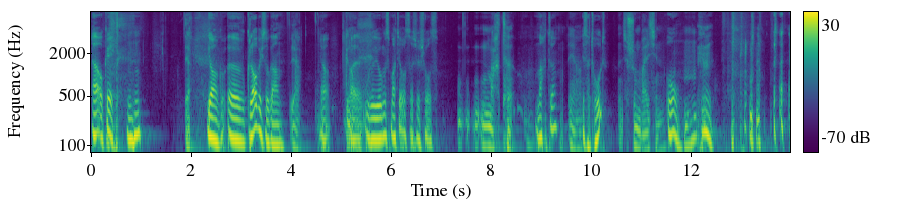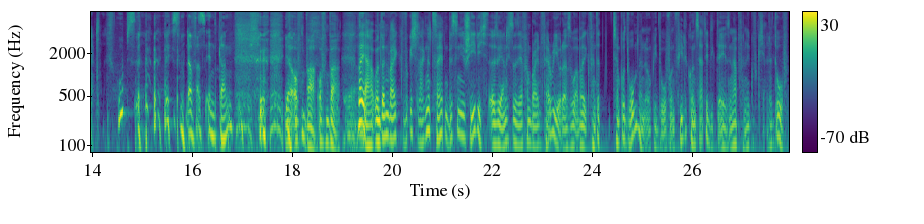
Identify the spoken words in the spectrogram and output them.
Ah, okay. Mhm. Ja. Ja, äh, glaube ich sogar. Ja. Ja. Genau. Weil Udo Jürgens macht ja auch solche Shows. Machte. Machte? Ja. Ist er tot? Schon ein Weilchen. Oh. Mhm. Hups. ist mir da was entgangen. Ja, offenbar, offenbar. Naja, und dann war ich wirklich lange Zeit ein bisschen geschädigt. Also ja nicht so sehr von Brian Ferry oder so, aber ich fand das Tempodrom dann irgendwie doof. Und viele Konzerte, die ich da gesehen habe, fand ich wirklich alle doof.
